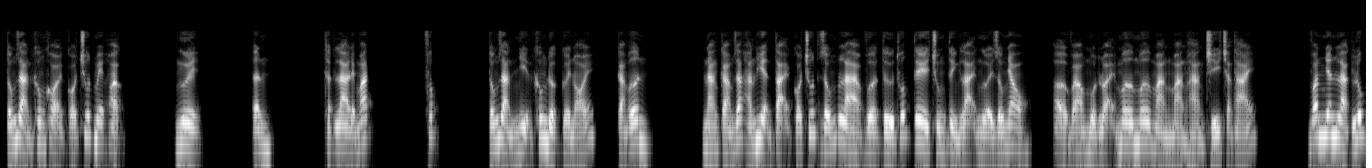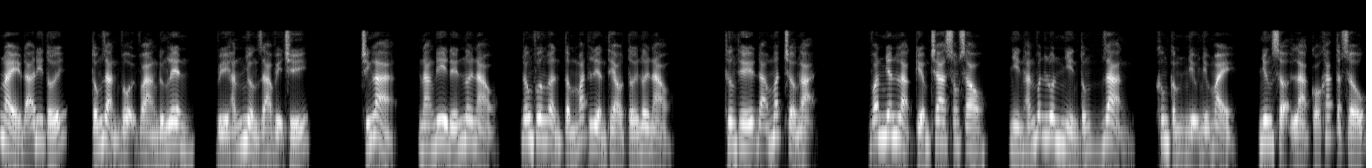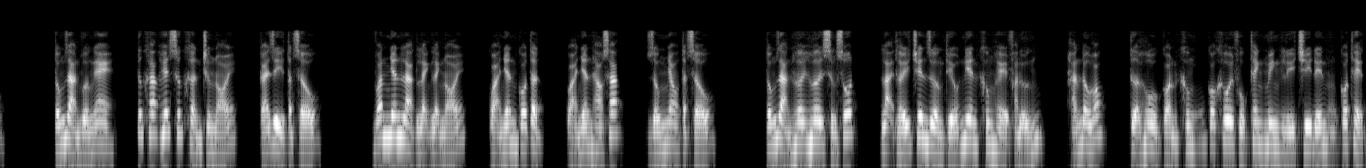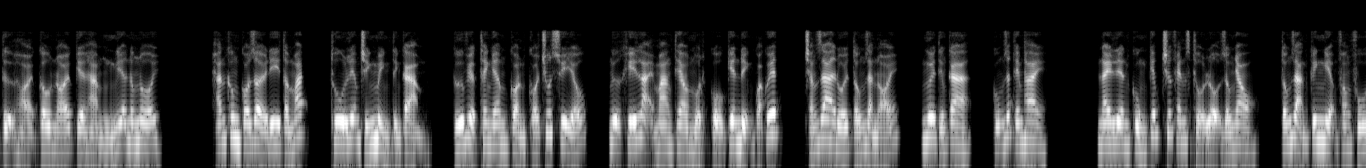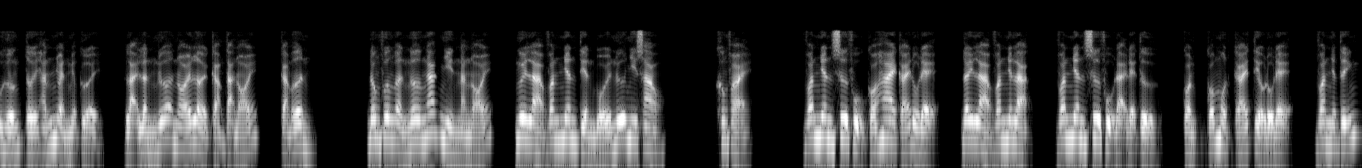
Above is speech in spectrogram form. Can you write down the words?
Tống giản không khỏi có chút mê hoặc. Ngươi! ân, Thật là đẹp mắt. Phúc! Tống giản nhịn không được cười nói, cảm ơn. Nàng cảm giác hắn hiện tại có chút giống là vừa từ thuốc tê trung tỉnh lại người giống nhau, ở vào một loại mơ mơ màng màng hàng trí trạng thái. Văn nhân lạc lúc này đã đi tới, Tống giản vội vàng đứng lên, vì hắn nhường ra vị trí. Chính là, nàng đi đến nơi nào, Đông Phương ẩn tầm mắt liền theo tới nơi nào. Thương thế đã mất trở ngại. Văn nhân lạc kiểm tra xong sau, nhìn hắn vẫn luôn nhìn Tống giản, không cấm nhíu như mày, nhưng sợ là có khác tật xấu. Tống giản vừa nghe, tức khắc hết sức khẩn trương nói, cái gì tật xấu? Văn nhân lạc lạnh lạnh nói, quả nhân có tật, quả nhân háo sắc, giống nhau tật xấu. Tống giản hơi hơi sửng sốt, lại thấy trên giường thiếu niên không hề phản ứng, hắn đầu óc, tựa hồ còn không có khôi phục thanh minh lý trí đến có thể tự hỏi câu nói kia hàm nghĩa nông nỗi. Hắn không có rời đi tầm mắt, thu liêm chính mình tình cảm, cứ việc thanh âm còn có chút suy yếu, ngữ khí lại mang theo một cổ kiên định quả quyết, trắng ra đối tống giản nói, ngươi tiếng ca, cũng rất thêm hay. Nay liền cùng kiếp trước fans thổ lộ giống nhau, tống giản kinh nghiệm phong phú hướng tới hắn nhuẩn miệng cười, lại lần nữa nói lời cảm tạ nói, cảm ơn. Đông Phương ẩn ngơ ngác nhìn nàng nói, ngươi là văn nhân tiền bối nữ như sao? Không phải. Văn nhân sư phụ có hai cái đồ đệ, đây là văn nhân lạc, văn nhân sư phụ đại đệ tử, còn có một cái tiểu đồ đệ, văn nhân tĩnh.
